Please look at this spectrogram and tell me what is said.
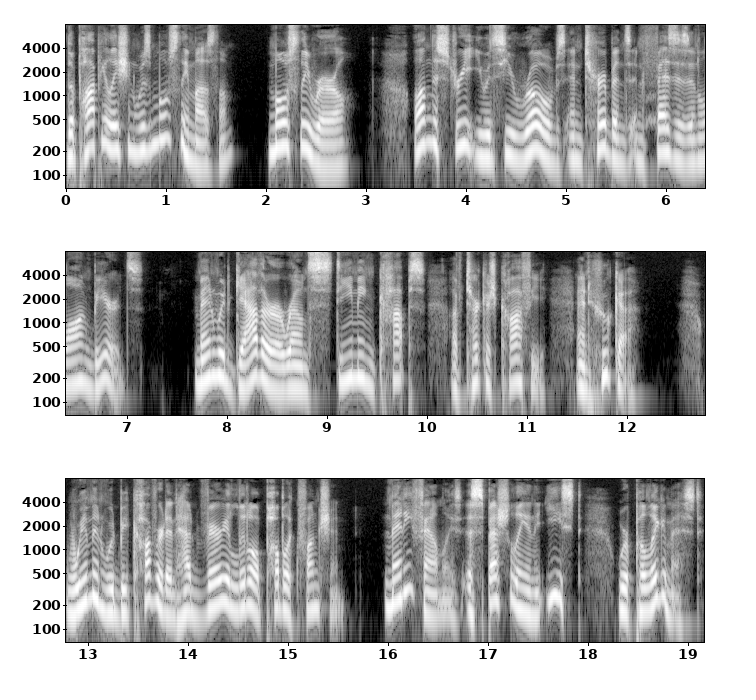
The population was mostly Muslim, mostly rural. On the street, you would see robes and turbans and fezzes and long beards. Men would gather around steaming cups of Turkish coffee and hookah. Women would be covered and had very little public function. Many families, especially in the East, were polygamist,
